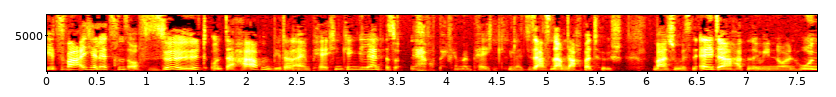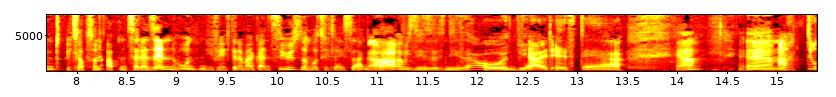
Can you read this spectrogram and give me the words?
jetzt war ich ja letztens auf Sylt und da haben wir dann ein Pärchen kennengelernt. Also, ja, wobei, wir haben ein Pärchen kennengelernt. Die saßen am Nachbartisch. Waren schon ein bisschen älter, hatten irgendwie einen neuen Hund. Ich glaube, so einen Appenzeller Sennenhund. Und die finde ich dann immer ganz süß. Und dann muss ich gleich sagen, ach, wie süß ist denn dieser Hund? Wie alt ist der? Ja. Ähm, Ach, du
